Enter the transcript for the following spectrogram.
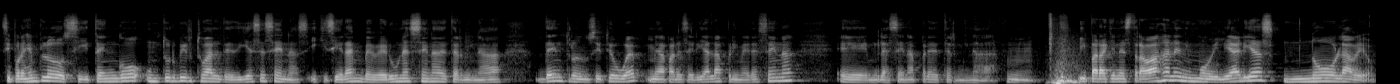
si por ejemplo si tengo un tour virtual de 10 escenas y quisiera embeber una escena determinada dentro de un sitio web, me aparecería la primera escena, eh, la escena predeterminada. Hmm. Y para quienes trabajan en inmobiliarias, no la veo,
